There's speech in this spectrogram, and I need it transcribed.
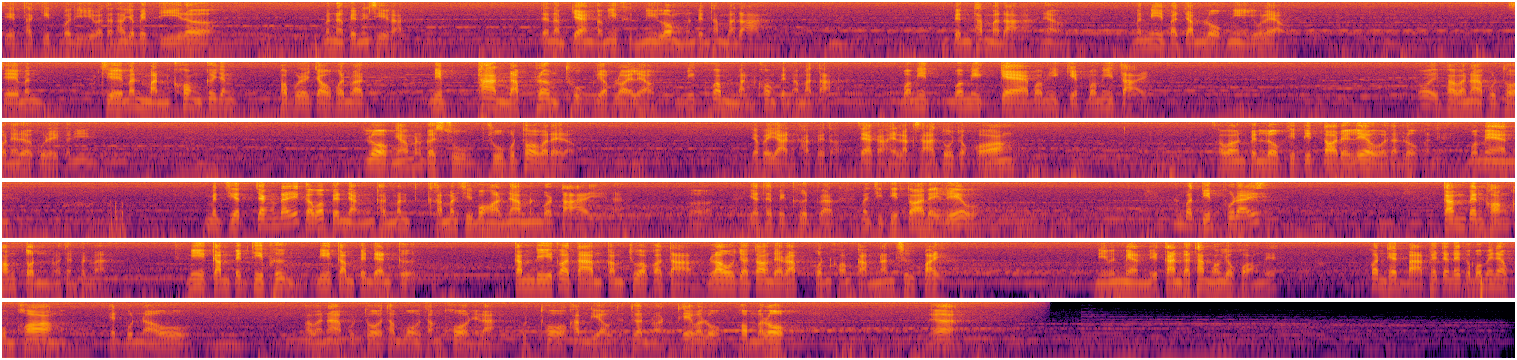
เศรษฐกิจบ่ดี ว่าแต่นเฮาอย่าไปตีเด้อมันน่ะเป็นจังซี่ล่ะ แต่น้ำแจงก็มีขึ้นมีล่องมันเป็นธรรมดามันเป็นธรรมดาเนี่ยมันมีประจำโลกนี่อยู่แล้ว เสมันเสมันมันคล่องคือยังพระพุทธเจ้าเพิ่นว่านิพพานดับเพลิงทุกเรียบร้อยแล้ว มีความมั่นคล่องเป็นอมตะ บ่มีบ่มีแก่บ่มีเก็บบ่มีตาย โอ้ยภาวนาพุทโธในเรื่องผู้ใดก็ดี โลกหยังมันก็สู่สู่พุทโธว่าได้หรอกจะไปย่านคักได้ต่อแต่ก็ให้รักษาตัวเจ้าของเขาว่ามันเป็นโรคที่ติดต่อได้เร็วว่าสันโรคอันนี้บ่แมน มันเสียดจังได้ก็ว่าเป็นอย่างขันมันขันมันสีบ่หอนย่ามมันบ่ตายนะเอออย่าเธอไปคิดว่า มันสิติดต่อได้เร็วมันบ่ติดผู้ใดกรรมเป็นของของตนว่าสันพันว่ามีกรรมเป็นที่พึ่ง มีกรรมเป็นแดนเกิด กรรมดีก็ตามกรรมชั่วก็ตาม เราจะต้องได้รับผลของกรรมนั้นสืบไป นี่มันแมนนี่การกระทำของเจ้าของเนี่คนเท็ดบาปเพ็ดจังได้กับ่ไม่แน่คุ้มครองเฮ็ดบุญเอาภาวนาพุทโธธรรมโมสังโฆนี่ละพุทโธคำเดียวจะเตือนนอดเทวโลกพรหมโลกเนี่ย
